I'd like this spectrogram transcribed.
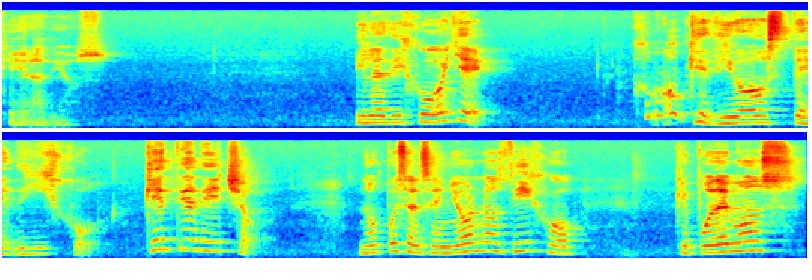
que era Dios. Y le dijo, oye, ¿cómo que Dios te dijo? ¿Qué te ha dicho? No, pues el Señor nos dijo que podemos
